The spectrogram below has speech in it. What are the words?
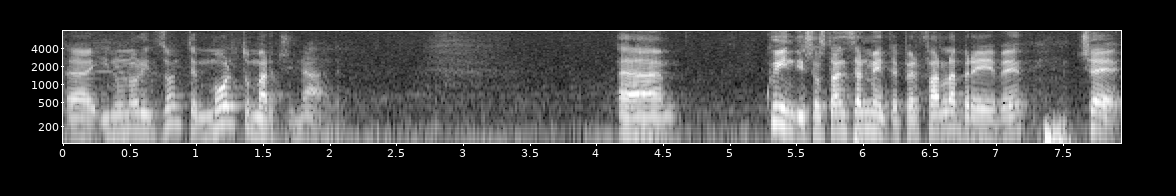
eh, in un orizzonte molto marginale. Ehm, quindi sostanzialmente, per farla breve, c'è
